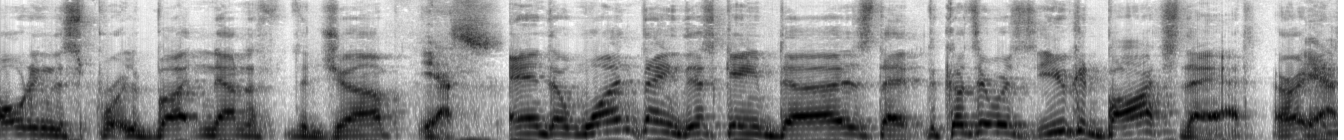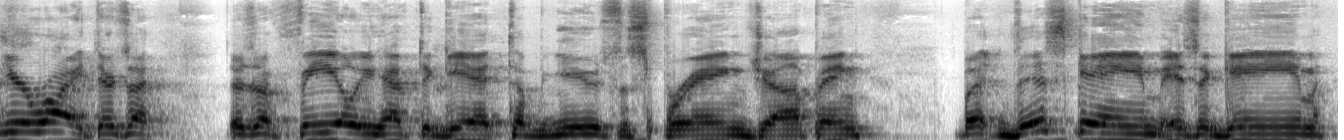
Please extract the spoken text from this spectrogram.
holding the, sp- the button down to, to jump. Yes. And the one thing this game does that because there was you could botch that. All right. Yes. And you're right. There's a there's a feel you have to get to use the spring jumping. But this game is a game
